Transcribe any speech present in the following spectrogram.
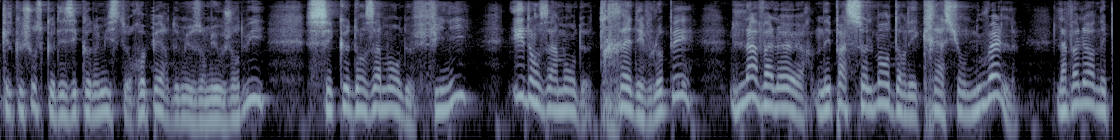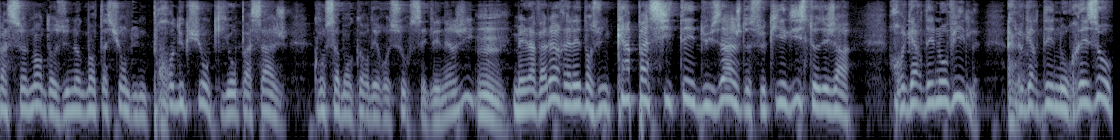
quelque chose que des économistes repèrent de mieux en mieux aujourd'hui, c'est que dans un monde fini et dans un monde très développé, la valeur n'est pas seulement dans les créations nouvelles, la valeur n'est pas seulement dans une augmentation d'une production qui, au passage, consomme encore des ressources et de l'énergie, hmm. mais la valeur, elle est dans une capacité d'usage de ce qui existe déjà. Regardez nos villes, regardez nos réseaux,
